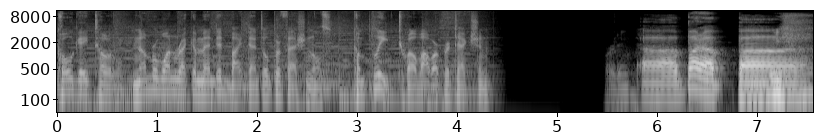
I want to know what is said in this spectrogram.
Colgate Total, number one recommended by dental professionals. Complete 12-hour protection. Uh, but up. Uh,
